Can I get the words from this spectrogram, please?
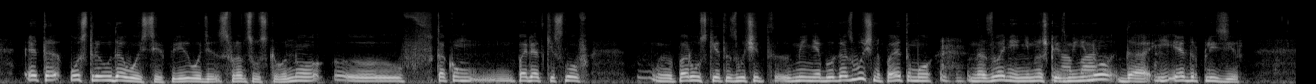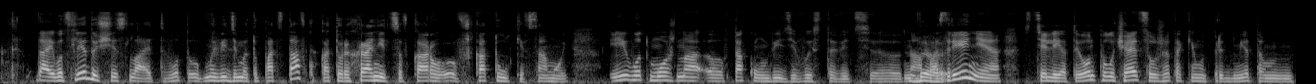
– это острое удовольствие в переводе с французского, но э, в таком порядке слов э, по-русски это звучит менее благозвучно, поэтому название немножко изменено, да, и «эгр плезир». Да, и вот следующий слайд. Вот мы видим эту подставку, которая хранится в, коро... в шкатулке в самой. И вот можно э, в таком виде выставить э, на да. обозрение стилет, и он получается уже таким вот предметом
